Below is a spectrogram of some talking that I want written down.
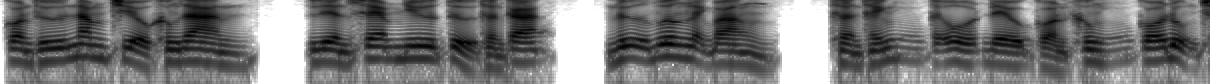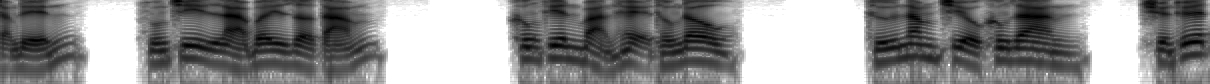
Còn thứ năm chiều không gian, liền xem như tử thần cát, nữ vương lạnh băng, thần thánh ô đều còn không có đụng chạm đến, huống chi là bây giờ tám. Không phiên bản hệ thống đâu. Thứ năm chiều không gian, truyền thuyết,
